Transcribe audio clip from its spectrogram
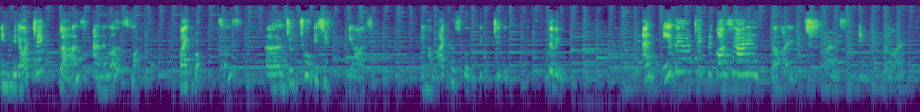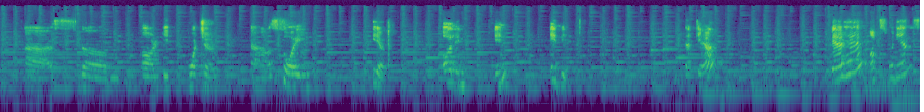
In biotic, plants, animals, microorganisms, जो छोटी सी टूटी आंख हम माइक्रोस्कोप के नीचे देखते हैं living And abiotic में कौन से आ रहे हैं? Light. I'm saying the light. Uh, the, or water, uh, soil, air, All in in abiotic. That clear? Clear है Oxfordians?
